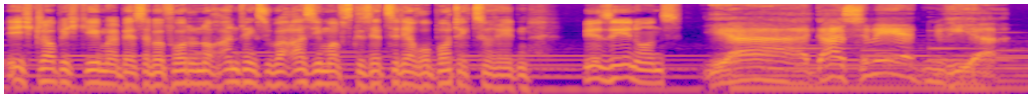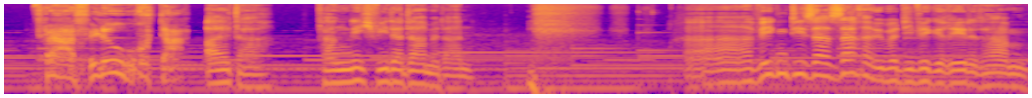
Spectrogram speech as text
Ich glaube, ich gehe mal besser, bevor du noch anfängst, über Asimovs Gesetze der Robotik zu reden. Wir sehen uns. Ja, das werden wir. Verfluchter. Alter, fang nicht wieder damit an. ah, wegen dieser Sache, über die wir geredet haben.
